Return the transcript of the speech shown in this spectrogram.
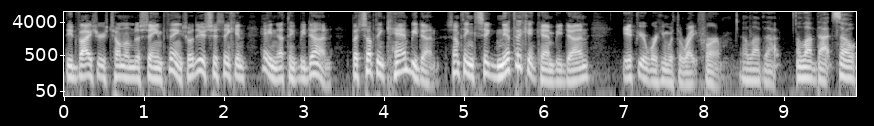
the advisor is telling them the same thing. So they're just thinking, hey, nothing can be done. But something can be done. Something significant can be done if you're working with the right firm. I love that. I love that. So,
